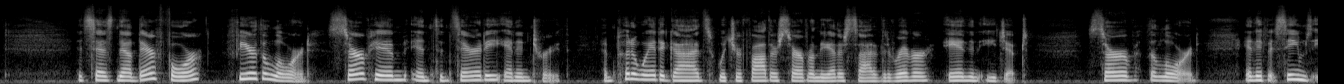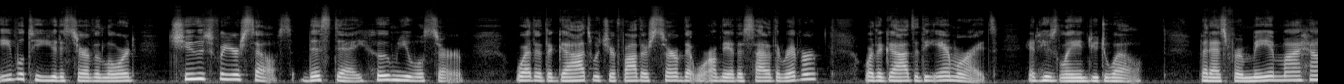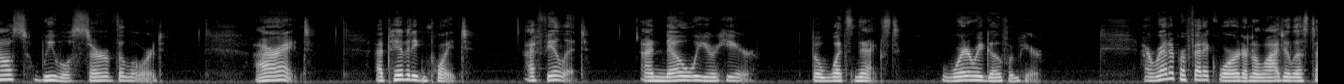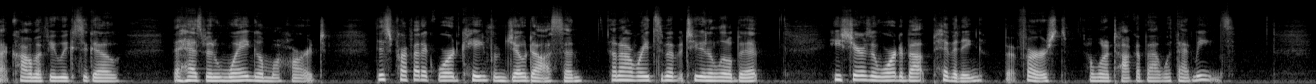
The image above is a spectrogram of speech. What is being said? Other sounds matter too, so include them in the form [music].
It says, Now therefore, fear the Lord, serve him in sincerity and in truth, and put away the gods which your fathers served on the other side of the river and in Egypt. Serve the Lord. And if it seems evil to you to serve the Lord, Choose for yourselves this day whom you will serve, whether the gods which your fathers served that were on the other side of the river, or the gods of the Amorites, in whose land you dwell. But as for me and my house, we will serve the Lord. All right, a pivoting point. I feel it. I know we are here. But what's next? Where do we go from here? I read a prophetic word on ElijahList.com a few weeks ago that has been weighing on my heart this prophetic word came from Joe Dawson, and I'll read some of it to you in a little bit. He shares a word about pivoting, but first, I want to talk about what that means.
